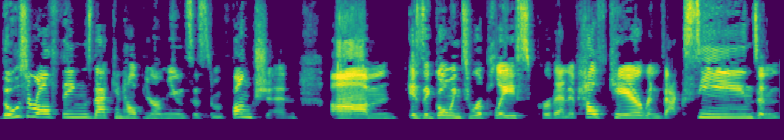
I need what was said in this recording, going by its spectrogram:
those are all things that can help your immune system function. Um, is it going to replace preventive health care and vaccines and,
